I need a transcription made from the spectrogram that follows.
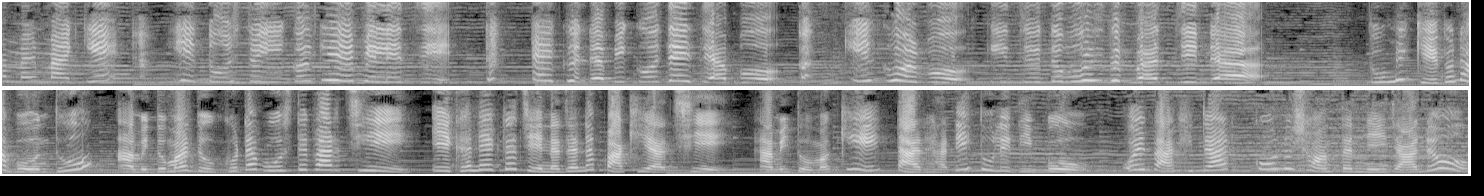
আমার মাকে এই দুষ্ট ইগল খেয়ে ফেলেছে। এখন আমি কোথায় যাব? কি করব? কিছু তো বুঝতে পারছি না। তুমি কেঁদো না, বন্ধু। আমি তোমার দুঃখটা বুঝতে পারছি। এখানে একটা চেনা জানা পাখি আছে। আমি তোমাকে তার হাতেই তুলে দিব। ওই পাখিটার কোনো সন্তান নেই, জানো?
